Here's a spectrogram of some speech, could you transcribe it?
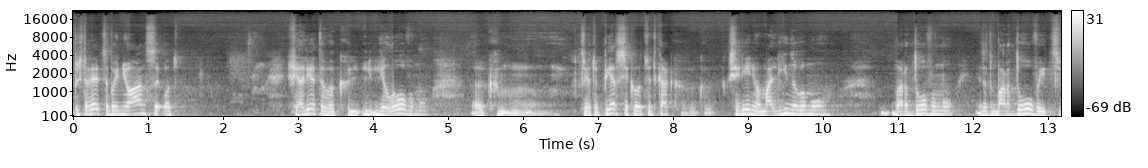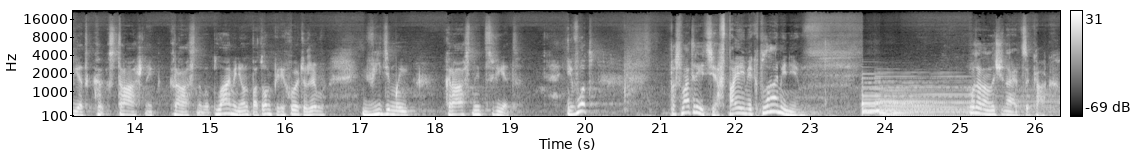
представляют собой нюансы от фиолетового к лиловому, э, к цвету персикового цветка, к сиренево-малиновому, бордовому. Этот бордовый цвет страшный красного пламени, он потом переходит уже в видимый красный цвет. И вот, посмотрите, в поэме «К пламени» Вот она начинается как?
